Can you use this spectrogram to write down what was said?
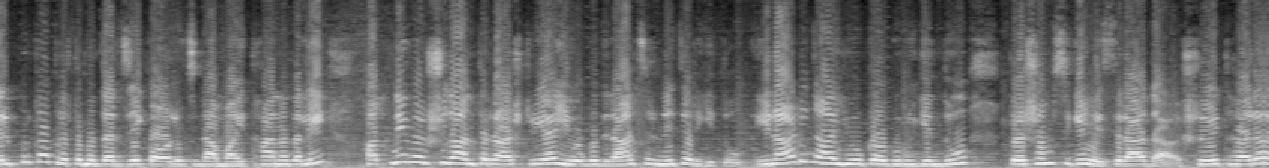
ಯಲಬುರ್ಗಾ ಪ್ರಥಮ ದರ್ಜೆ ಕಾಲೇಜಿನ ಮೈದಾನದಲ್ಲಿ ಹತ್ತನೇ ವರ್ಷದ ಅಂತಾರಾಷ್ಟೀಯ ಯೋಗ ದಿನಾಚರಣೆ ಜರುಗಿತು. ಈ ನಾಡಿನ ಯೋಗ ಗುರು ಎಂದು ಪ್ರಶಂಸೆಗೆ ಹೆಸರಾದ ಶ್ರೀಧರ್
